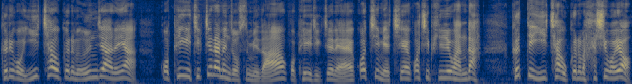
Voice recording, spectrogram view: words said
그리고 2차 우끄럼은 언제 하느냐? 꽃 피기 직전하면 좋습니다. 꽃 피기 직전에 꽃이 맺히게 꽃이 피려고 한다. 그때 2차 우끄럼 하시고요.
